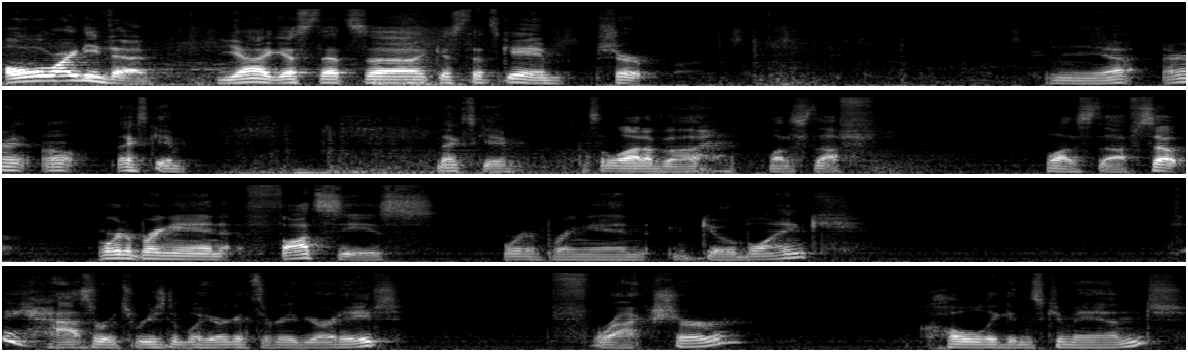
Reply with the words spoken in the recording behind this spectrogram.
Alrighty then. Yeah, I guess that's uh I guess that's game. Sure. Yeah. All right. Well, next game. Next game. It's a lot of uh, a lot of stuff. A lot of stuff. So we're gonna bring in Thoughtseize. We're gonna bring in Go Blank. I think Hazoret's reasonable here against the Graveyard Hate. Fracture. Kolaghan's Command.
